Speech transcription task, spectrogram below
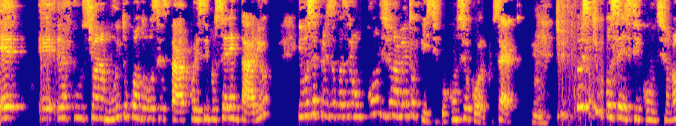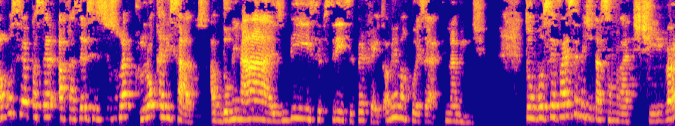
é, é, ela funciona muito quando você está, por exemplo, sedentário e você precisa fazer um condicionamento físico com seu corpo, certo? Hum. Depois que você se condicionou, você vai passar a fazer exercícios localizados, abdominais, bíceps, tríceps, perfeito. A mesma coisa na mente. Então você faz a meditação ativa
